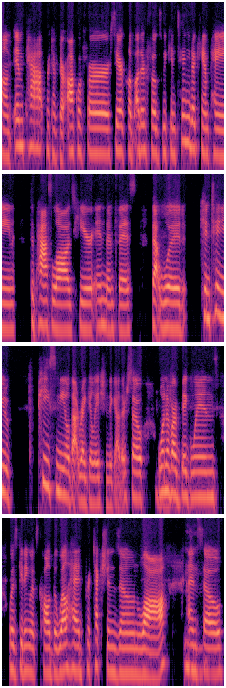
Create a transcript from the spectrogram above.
um, MCAP, Protect Our Aquifer, Sierra Club, other folks, we continue to campaign to pass laws here in Memphis that would continue to piecemeal that regulation together. So, one of our big wins was getting what's called the wellhead protection zone law. Mm-hmm. And so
